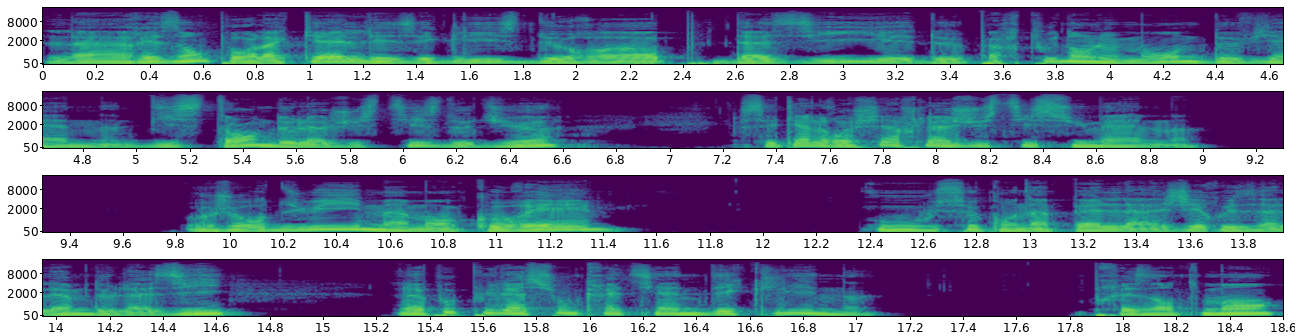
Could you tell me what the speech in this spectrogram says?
La raison pour laquelle les églises d'Europe, d'Asie et de partout dans le monde deviennent distantes de la justice de Dieu, c'est qu'elles recherchent la justice humaine. Aujourd'hui, même en Corée, ou ce qu'on appelle la Jérusalem de l'Asie, la population chrétienne décline. Présentement,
